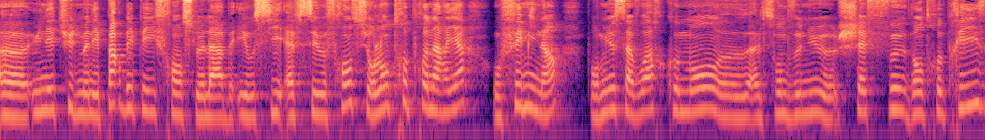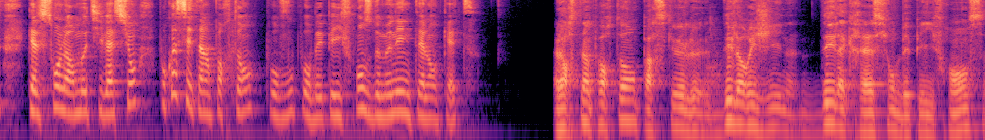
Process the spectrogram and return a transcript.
euh, une étude menée par BPI France, le Lab et aussi FCE France sur l'entrepreneuriat au féminin pour mieux savoir comment euh, elles sont devenues euh, chefs d'entreprise, quelles sont leurs motivations. Pourquoi c'était important pour vous, pour BPI France, de mener une telle enquête? Alors c'est important parce que dès l'origine, dès la création de BPI France,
